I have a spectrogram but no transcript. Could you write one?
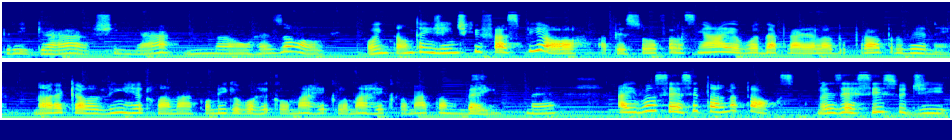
brigar, xingar, não resolve. Ou então tem gente que faz pior. A pessoa fala assim: "Ah, eu vou dar para ela do próprio veneno. Na hora que ela vir reclamar comigo, eu vou reclamar, reclamar, reclamar também", né? Aí você se torna tóxico. No exercício de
